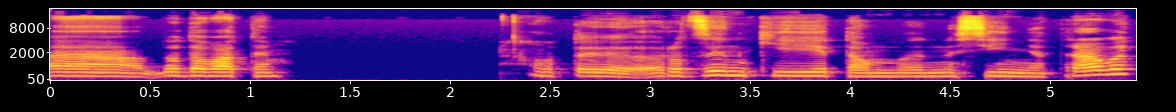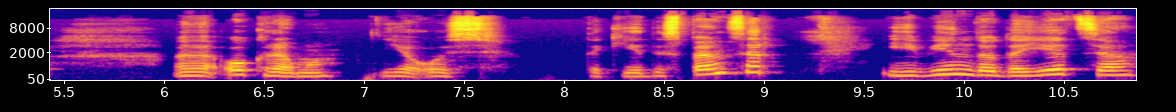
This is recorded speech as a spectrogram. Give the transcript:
е, додавати от, е, родзинки, там, насіння, трави. Е, окремо є ось такий диспенсер, і він додається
